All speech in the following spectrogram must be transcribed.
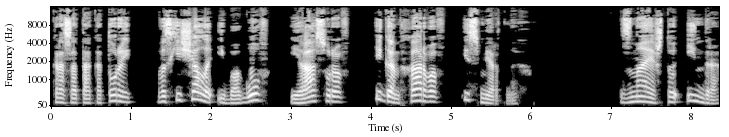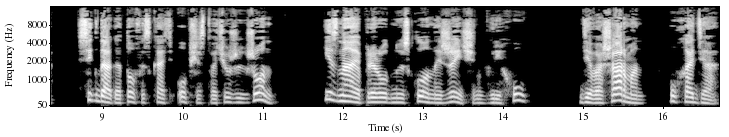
красота которой восхищала и богов, и асуров, и гандхарвов, и смертных. Зная, что Индра всегда готов искать общество чужих жен, и зная природную склонность женщин к греху, Дева Шарман, уходя,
